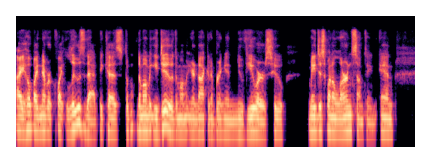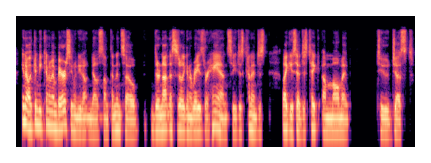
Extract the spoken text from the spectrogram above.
I hope I never quite lose that because the, the moment you do, the moment you're not going to bring in new viewers who may just want to learn something. And, you know, it can be kind of embarrassing when you don't know something. And so they're not necessarily going to raise their hand. So you just kind of just, like you said, just take a moment to just,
